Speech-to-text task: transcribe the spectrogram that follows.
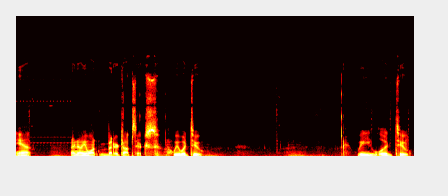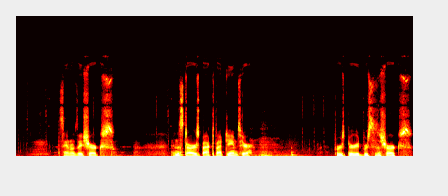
Yeah, I know you want better top six. We would too. We would too. San Jose Sharks and the Stars back to back games here. First period versus the Sharks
